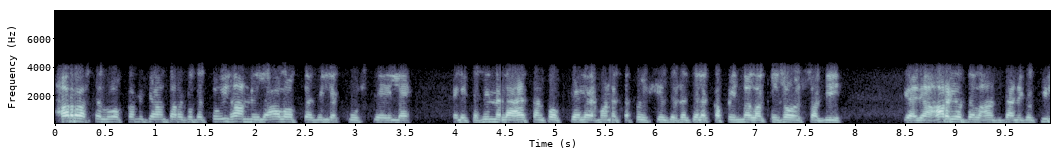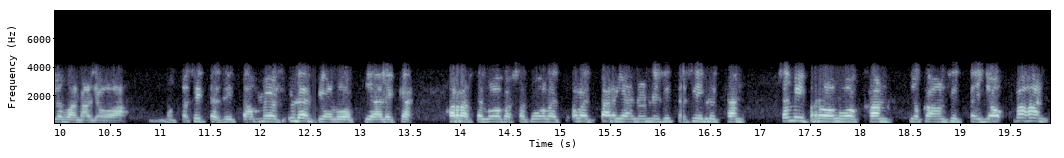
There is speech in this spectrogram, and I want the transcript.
harrasteluokka, mikä on tarkoitettu ihan niille aloitteville kuskeille, eli sinne lähdetään kokeilemaan, että pysyykö se kelkka pinnalla kisoissakin, ja, ja harjoitellaan sitä niin kilvanajoa, mutta sitten siitä on myös ylempiä luokkia, eli harrasteluokassa, kun olet, olet pärjännyt, niin sitten siirrytään semipro-luokkaan, joka on sitten jo vähän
